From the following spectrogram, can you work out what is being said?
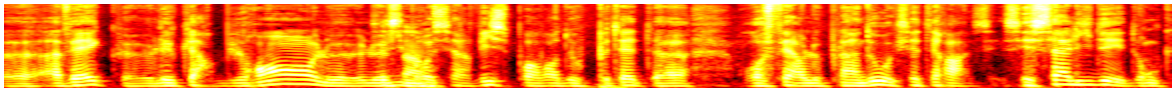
euh, avec le carburant, le, libre-service pour avoir peut-être euh, refaire le plein d'eau, etc. C'est ça l'idée. Donc,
